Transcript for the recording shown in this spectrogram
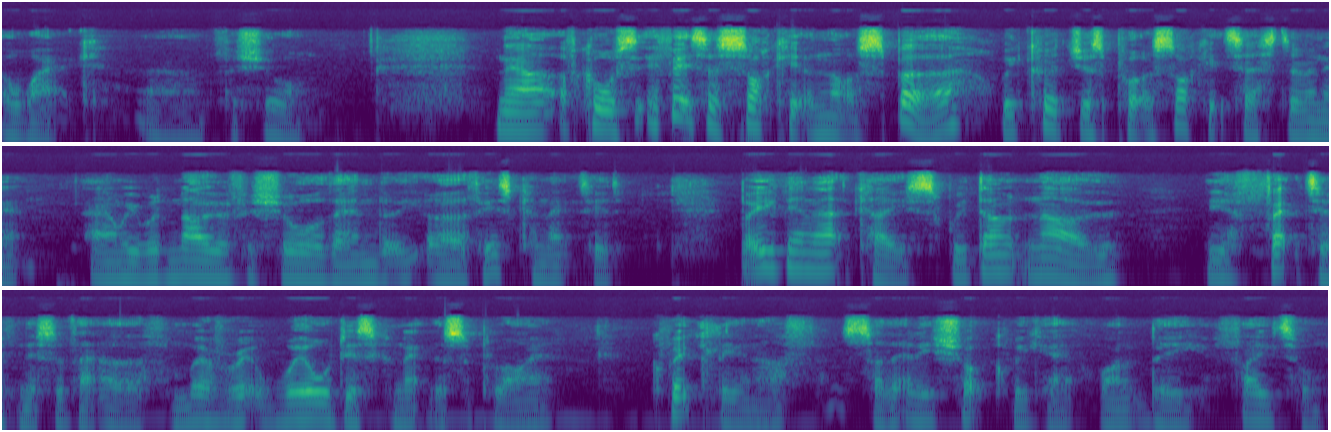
a whack uh, for sure. Now, of course, if it's a socket and not a spur, we could just put a socket tester in it and we would know for sure then that the earth is connected. But even in that case, we don't know the effectiveness of that earth and whether it will disconnect the supply quickly enough so that any shock we get won't be fatal.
